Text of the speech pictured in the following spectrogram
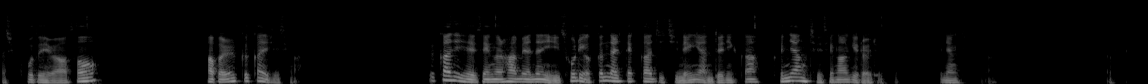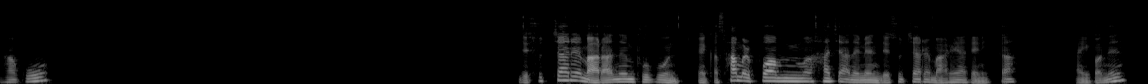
다시 코드에 와서 팝을 끝까지 재생하기. 끝까지 재생을 하면은 이 소리가 끝날 때까지 진행이 안 되니까 그냥 재생하기로 해줄게요. 그냥 재생하기. 이렇게 하고 이제 숫자를 말하는 부분, 그러니까 3을 포함하지 않으면 이제 숫자를 말해야 되니까 아, 이거는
